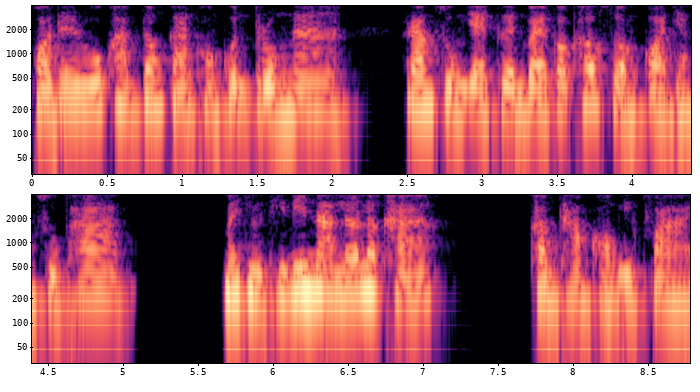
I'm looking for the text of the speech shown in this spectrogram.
พอได้รู้ความต้องการของคนตรงหน้า ร่างสูงใหญ่เกินวัยก็เข้าสวมกอดอย่างสุภาพ มาอยู่ที่นี่นานแล้วล่ะคะคำถามของอีกฝ่าย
